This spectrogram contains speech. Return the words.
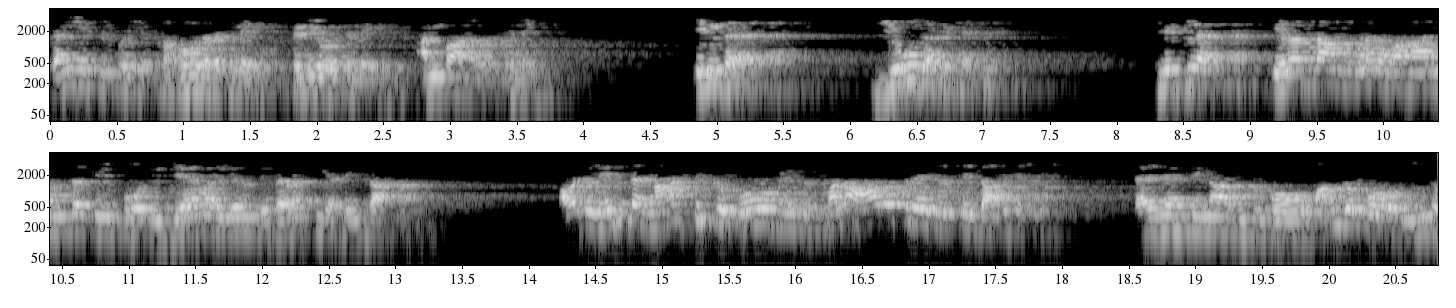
கண்ணியத்துக்குரிய சகோதரர்களே பெரியோர்களே அன்பானவர்களே இந்த யூதர்கள் ஹிட்லர் இரண்டாம் உலக மகா யுத்தத்தின் போது ஜேமனிலிருந்து விரட்டி அடைத்தார்கள். அவர்கள் எந்த நாட்டுக்கு போவோம் என்று பல ஆலோசனைகள் செய்தார்கள். அர்ஜென்டினாவுக்கு போவோம் அங்க போவோம் இங்க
